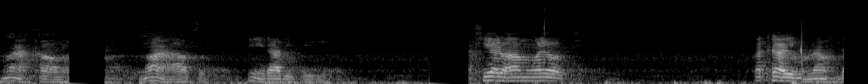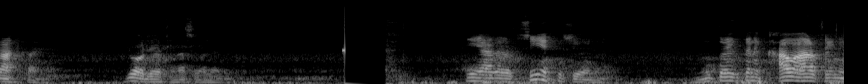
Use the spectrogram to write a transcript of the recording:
માણસ ખાવા મળશે. માણસ આવતો. સિંહ રાજી થઈ ગયો. શિયાળો આમ આવ્યો કઠિયાળીમાં નામ દાંત કાઢે. જોર જોરથી હસવા લાગ્યો સિંહ આગળ, સિંહ પૂછ્યો એને હું તો એક તને ખાવા હાર થઈને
